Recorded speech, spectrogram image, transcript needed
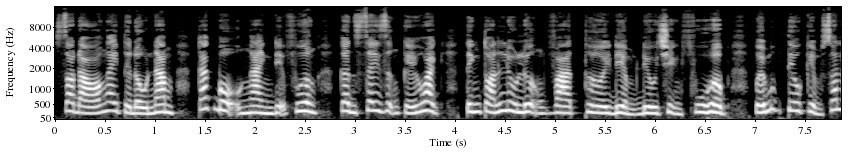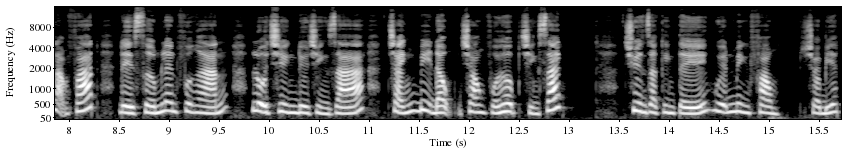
Do đó, ngay từ đầu năm, các bộ ngành địa phương cần xây dựng kế hoạch, tính toán lưu lượng và thời điểm điều chỉnh phù hợp với mục tiêu kiểm soát lạm phát để sớm lên phương án, lộ trình điều chỉnh giá, tránh bị động trong phối hợp chính sách. Chuyên gia kinh tế Nguyễn Minh Phong cho biết.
